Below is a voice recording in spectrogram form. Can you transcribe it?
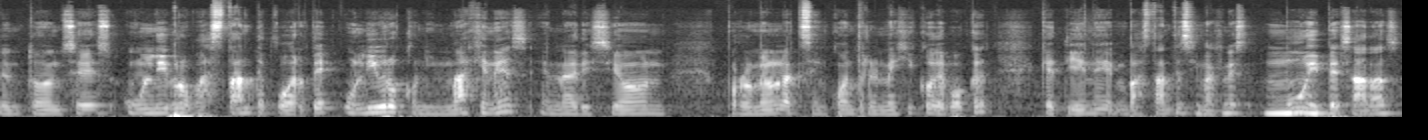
Entonces, un libro bastante fuerte, un libro con imágenes en la edición por lo menos la que se encuentra en México de Bocas, que tiene bastantes imágenes muy pesadas,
